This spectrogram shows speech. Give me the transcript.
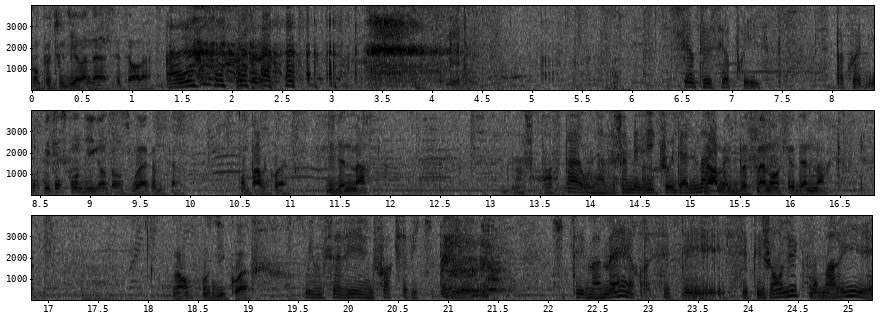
On peut tout dire, Anna, à cette heure-là. Je suis un peu surprise. Je sais pas quoi dire. Mais qu'est-ce qu'on dit quand on se voit comme ça? On parle quoi? Du Danemark? Moi, je pense pas. On n'a jamais vécu au Danemark. Non, mais de votre maman qui est au Danemark. Non? On se dit quoi? Oui, vous savez, une fois que j'avais quitté, euh, quitté ma mère, c'était, c'était Jean-Luc, mon mari, et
